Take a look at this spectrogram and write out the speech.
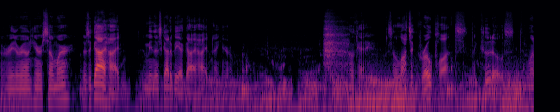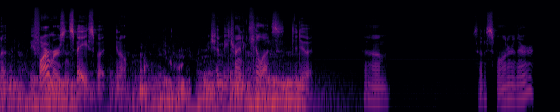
Or right around here somewhere? There's a guy hiding. I mean, there's got to be a guy hiding. I hear him. okay. So lots of grow plots. Like, kudos. They want to be farmers in space, but, you know, they shouldn't be trying to kill us to do it. Um, is that a spawner there?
